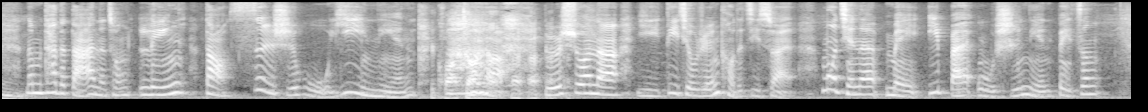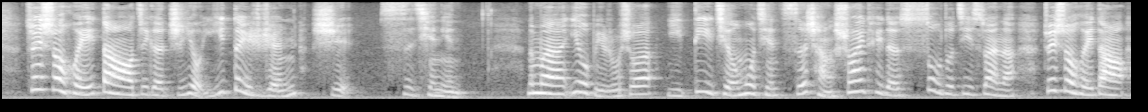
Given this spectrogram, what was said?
嗯，那么它的答案呢，从零到四十五亿年，太夸张了。比如说呢，以地球人口的计算，目前呢每一百五十年倍增。追溯回到这个只有一对人是四千年，那么又比如说，以地球目前磁场衰退的速度计算呢，追溯回到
